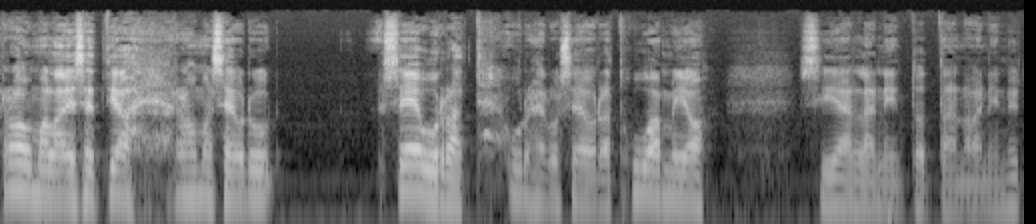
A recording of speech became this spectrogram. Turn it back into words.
raumalaiset ja Raumaseudun seurat, urheiluseurat huomio siellä, niin, tota noin, niin nyt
